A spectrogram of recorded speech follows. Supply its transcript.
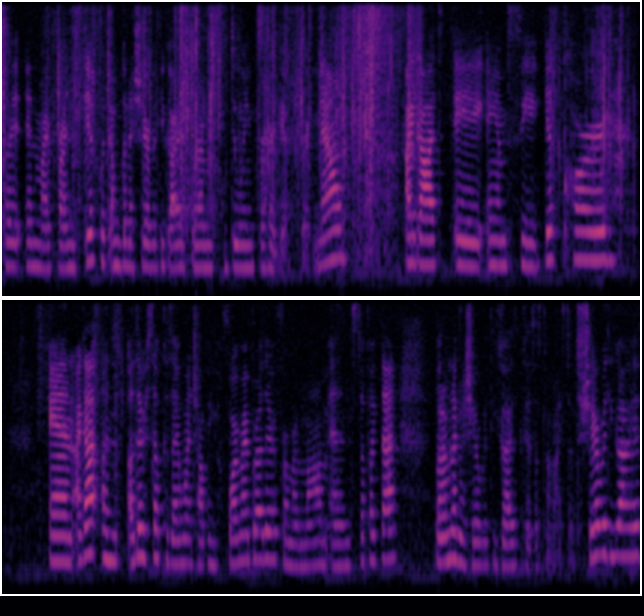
put in my friend's gift, which I'm going to share with you guys what I'm doing for her gift right now. I got a AMC gift card. And I got other stuff because I went shopping for my brother, for my mom, and stuff like that but I'm not going to share with you guys because that's not my stuff to share with you guys.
